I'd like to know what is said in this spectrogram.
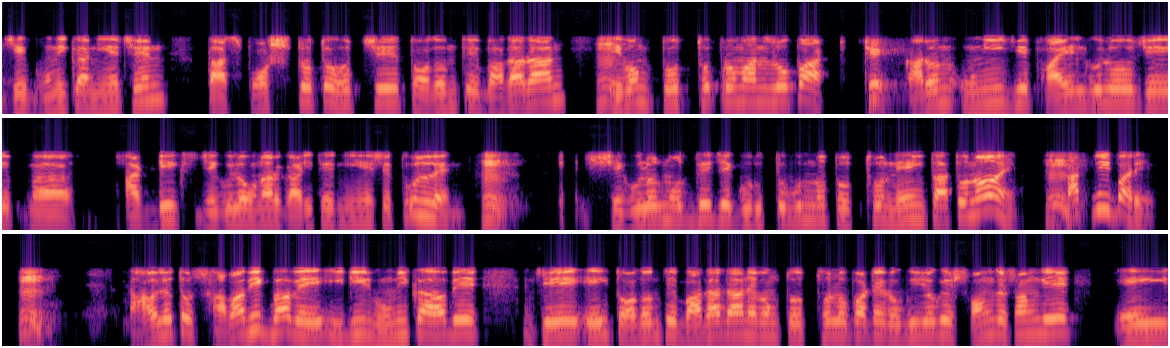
যে ভূমিকা নিয়েছেন তা স্পষ্টত হচ্ছে তদন্তে বাধা দান এবং তথ্য প্রমাণ লোপাট। ঠিক। কারণ উনি যে ফাইলগুলো যে হার্ড ডিস্ক যেগুলো ওনার গাড়িতে নিয়ে এসে তুললেন হুম। সেগুলোর মধ্যে যে গুরুত্বপূর্ণ তথ্য নেই তা তো নয় থাকতেই পারে। তাহলে তো স্বাভাবিকভাবে ইডির ভূমিকা হবে যে এই তদন্তে বাধা দান এবং তথ্য লোপাটের অভিযোগের সঙ্গে সঙ্গে এই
